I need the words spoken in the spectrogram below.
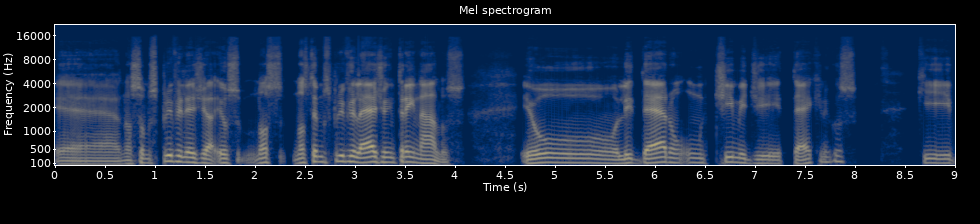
É, nós somos privilegiados, nós, nós temos privilégio em treiná-los. Eu lidero um time de técnicos que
